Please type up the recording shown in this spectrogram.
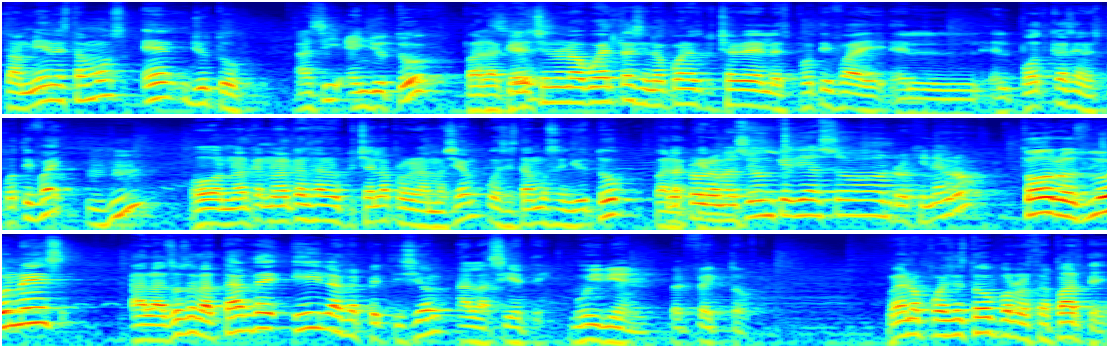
también estamos en YouTube. así, en YouTube. Para así que es. echen una vuelta si no pueden escuchar el Spotify, el, el podcast en Spotify o no, no alcanzaron a escuchar la programación, pues estamos en YouTube. Para ¿La programación nos- qué días son, Rojinegro? Todos los lunes a las 2 de la tarde y la repetición a las 7. Muy bien, perfecto. Bueno, pues es todo por nuestra parte.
